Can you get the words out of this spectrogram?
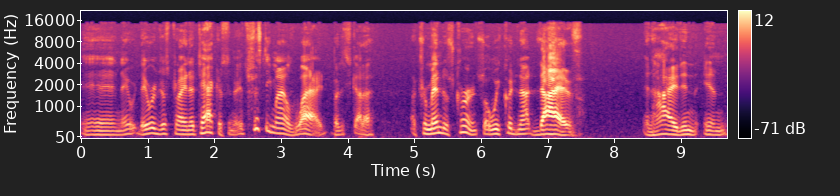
and they, they were just trying to attack us. And it's 50 miles wide, but it's got a, a tremendous current, so we could not dive and hide in, in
